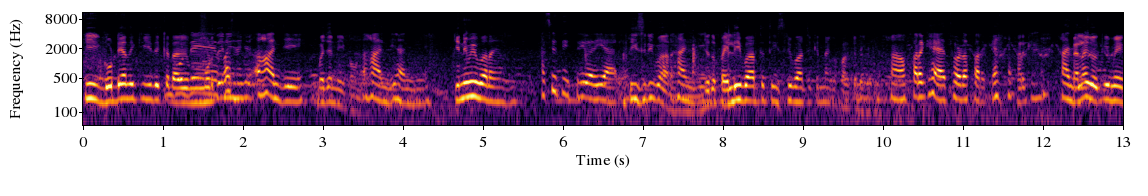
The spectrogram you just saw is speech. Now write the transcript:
ਕੀ ਗੋਡਿਆਂ ਦੀ ਕੀ ਦਿੱਕਤ ਆ ਮੁੜਦੇ ਨਹੀਂ ਹੈਗੇ? ਹਾਂਜੀ। ਵਜਨ ਨਹੀਂ ਪਾਉਂਦੇ। ਹਾਂਜੀ ਹਾਂਜੀ। ਕਿੰਨੀ ਵੀ ਵਾਰ ਆਏ ਹੋ ਅਸੀਂ ਤੀਸਰੀ ਵਾਰੀ ਆ ਰਹੇ ਹਾਂ। ਤੀਸਰੀ ਵਾਰ ਹਾਂਜੀ। ਜਦੋਂ ਪਹਿਲੀ ਵਾਰ ਤੇ ਤੀਸਰੀ ਵਾਰ ਚ ਕਿੰਨਾ ਕੁ ਫ਼ਰਕ ਦਿਖਦਾ ਹਾਂ ਫ਼ਰਕ ਹੈ ਥੋੜਾ ਫ਼ਰਕ ਹੈ। ਫ਼ਰਕ ਹੈ? ਹਾਂਜੀ। ਪਹਿਲਾਂ ਕਿਉਂਕਿ ਮੈਂ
